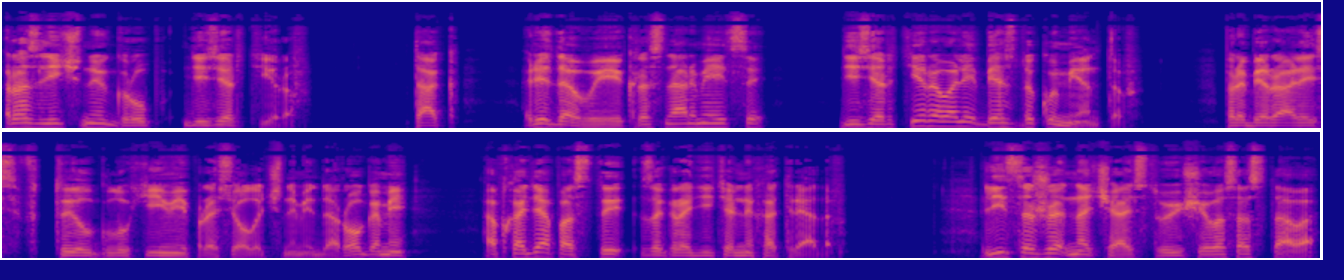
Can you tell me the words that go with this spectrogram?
различных групп дезертиров. Так, рядовые красноармейцы дезертировали без документов, пробирались в тыл глухими проселочными дорогами, обходя посты заградительных отрядов. Лица же начальствующего состава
